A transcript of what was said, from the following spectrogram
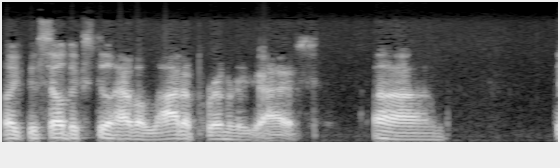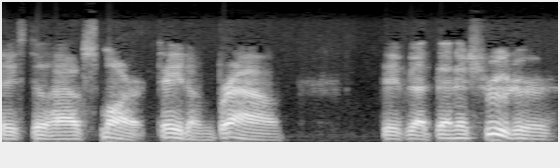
like the Celtics still have a lot of perimeter guys. Um, they still have Smart, Tatum, Brown. They've got Dennis Schroeder,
